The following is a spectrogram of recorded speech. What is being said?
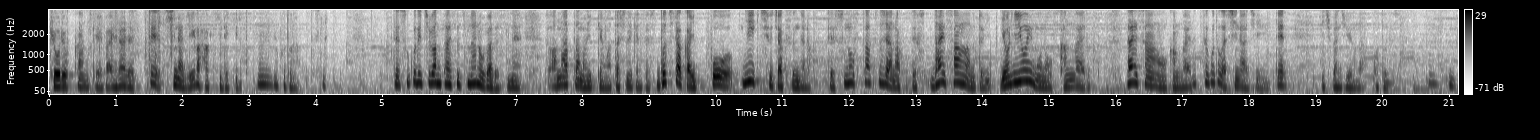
協力関係が得られてシナジーが発揮できるということなんですね。うんでそこで一番大切なのがですねあなたの意見私の意見ですどちらか一方に執着するんじゃなくてその2つじゃなくて第3案というより良いものを考えると。第3案を考えるということがシナジーで一番重要なことです。うん、だ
